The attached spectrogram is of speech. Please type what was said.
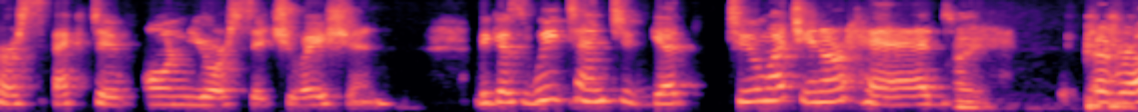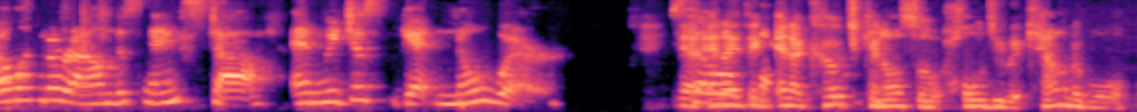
perspective on your situation. Because we tend to get too much in our head right. rolling around the same stuff and we just get nowhere. Yeah so, and i think and a coach can also hold you accountable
